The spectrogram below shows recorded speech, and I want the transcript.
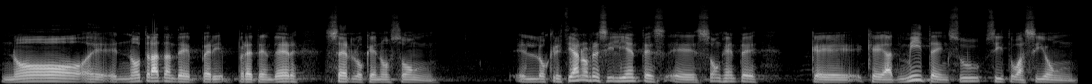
no, eh, no tratan de pretender ser lo que no son. Eh, los cristianos resilientes eh, son gente que, admiten su situación,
